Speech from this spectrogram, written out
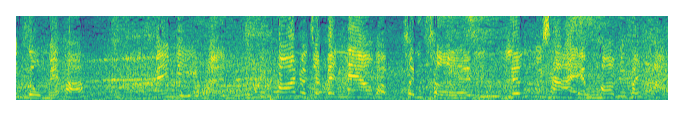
มาถามเรื่องหนุ่มๆไหมคะ ไม่มีค่ะ คุณพ่อหนูจะเป็นแนวแบบเขินๆ เรื่องผู้ชายพ่อไม่ค่อยถาม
